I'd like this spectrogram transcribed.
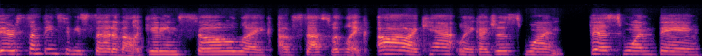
there's something to be said about getting so like obsessed with like oh i can't like i just want this one thing.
